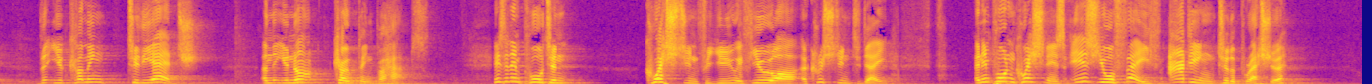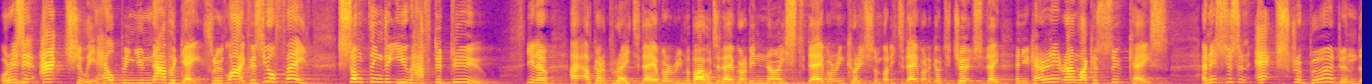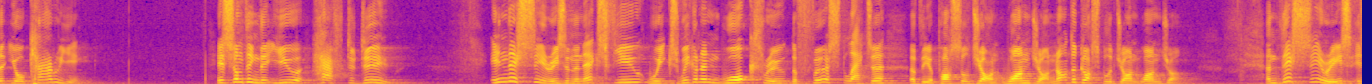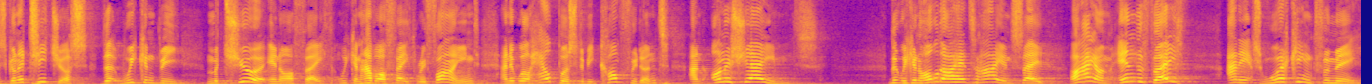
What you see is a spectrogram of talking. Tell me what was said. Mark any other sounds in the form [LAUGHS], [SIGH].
that you're coming to the edge and that you're not coping, perhaps? Here's an important question for you if you are a Christian today. An important question is Is your faith adding to the pressure? Or is it actually helping you navigate through life? Is your faith something that you have to do? You know, I, have got to pray today. I've got to read my Bible today. I've got to be nice today. I've got to encourage somebody today. I've got to go to church today. And you're carrying it around like a suitcase, and it's just an extra burden that you're carrying. It's something that you have to do. In this series, in the next few weeks, we're going to walk through the first letter of the Apostle John, 1 John, not the Gospel of John, 1 John. And this series is going to teach us that we can be mature in our faith, we can have our faith refined, and it will help us to be confident and unashamed. That we can hold our heads high and say, I am in the faith and it's working for me.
